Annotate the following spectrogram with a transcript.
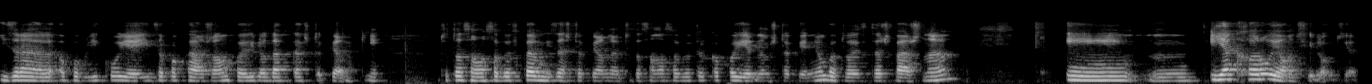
Izrael opublikuje i co pokażą, po ilu dawkach szczepionki. Czy to są osoby w pełni zaszczepione, czy to są osoby tylko po jednym szczepieniu, bo to jest też ważne. I, mm, i jak chorują ci ludzie.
